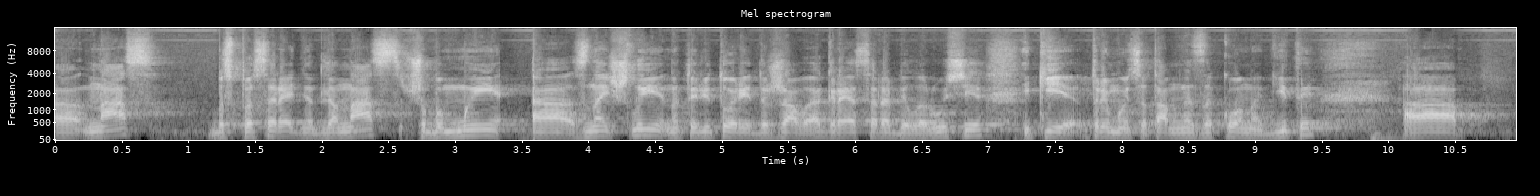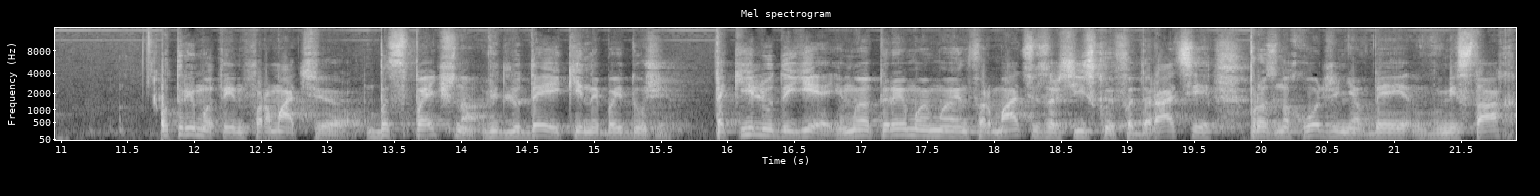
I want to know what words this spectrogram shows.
е, нас, безпосередньо для нас, щоб ми е, знайшли на території держави агресора Білорусі, які отримуються там незаконно діти. а, отримати інформацію безпечно від людей, які не байдужі. Такі люди є, і ми отримуємо інформацію з Російської Федерації про знаходження в, де, в містах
